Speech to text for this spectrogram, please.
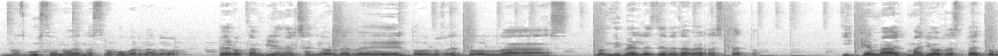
nos gusta o no es nuestro gobernador, pero también el señor debe, todos en todos las- los niveles debe de haber respeto. Y qué ma- mayor respeto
